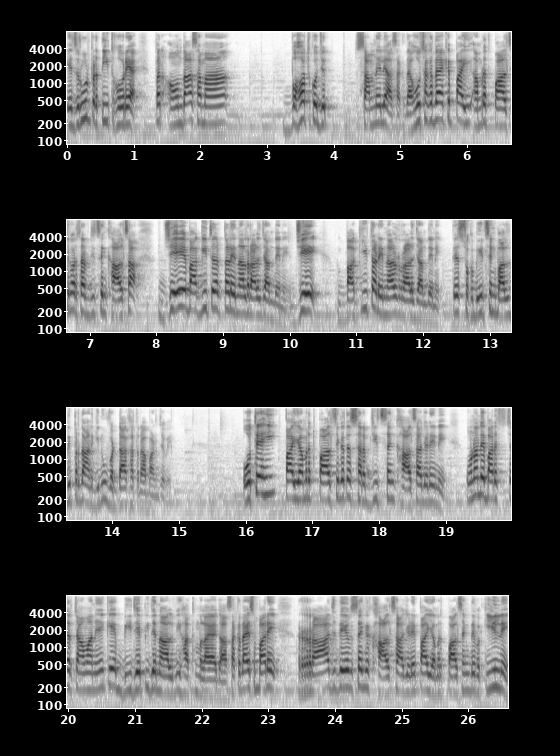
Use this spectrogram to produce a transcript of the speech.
ਇਹ ਜ਼ਰੂਰ ਪ੍ਰਤੀਤ ਹੋ ਰਿਹਾ। ਪਰ ਆਉਂਦਾ ਸਮਾਂ ਬਹੁਤ ਕੁਝ ਸਾਹਮਣੇ ਲਿਆ ਸਕਦਾ। ਹੋ ਸਕਦਾ ਹੈ ਕਿ ਭਾਈ ਅੰਮ੍ਰਿਤਪਾਲ ਸਿੰਘ ਔਰ ਸਰਬਜੀਤ ਸਿੰਘ ਖਾਲਸਾ ਜੇ ਬਾਗੀ ਚ- ਧੜੇ ਨਾਲ ਰਲ ਜਾਂਦੇ ਨੇ, ਜੇ ਬਾਕੀ ਧੜੇ ਨਾਲ ਰਲ ਜਾਂਦੇ ਨੇ ਤੇ ਸੁਖਬੀਰ ਸਿੰਘ ਬਾਦਲ ਦੀ ਪ੍ਰਧਾਨਗੀ ਨੂੰ ਵੱਡਾ ਖਤਰਾ ਬਣ ਜਾਵੇ। ਉੱਥੇ ਹੀ ਭਾਈ ਅੰਮ੍ਰਿਤਪਾਲ ਸਿੰਘ ਅਤੇ ਸਰਬਜੀਤ ਸਿੰਘ ਖਾਲਸਾ ਜਿਹੜੇ ਨੇ ਉਹਨਾਂ ਦੇ ਬਾਰੇ ਚਰਚਾਵਾਂ ਨੇ ਕਿ ਬੀਜੇਪੀ ਦੇ ਨਾਲ ਵੀ ਹੱਥ ਮਿਲਾਇਆ ਜਾ ਸਕਦਾ ਇਸ ਬਾਰੇ ਰਾਜਦੇਵ ਸਿੰਘ ਖਾਲਸਾ, ਜਿਹੜੇ ਭਾਈ ਅੰਮ੍ਰਿਤਪਾਲ ਸਿੰਘ ਦੇ ਵਕੀਲ ਨੇ,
